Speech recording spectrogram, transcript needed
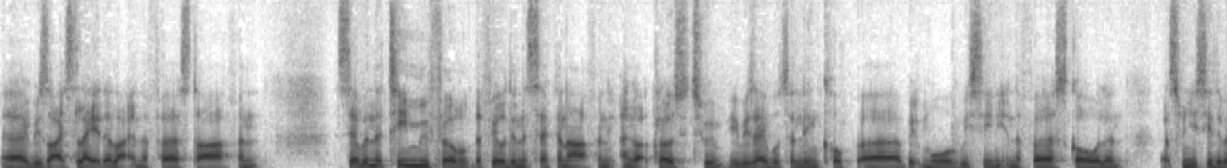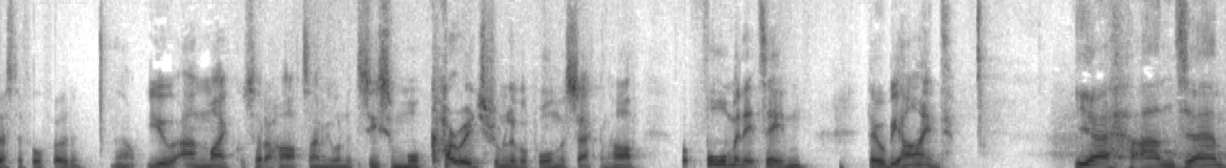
Uh, he was isolated a lot in the first half and so when the team moved up the field in the second half and, and got closer to him, he was able to link up uh, a bit more. We've seen it in the first goal, and that's when you see the best of Phil Foden. Now, you and Michael said at half time you wanted to see some more courage from Liverpool in the second half, but four minutes in, they were behind. Yeah, and um,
